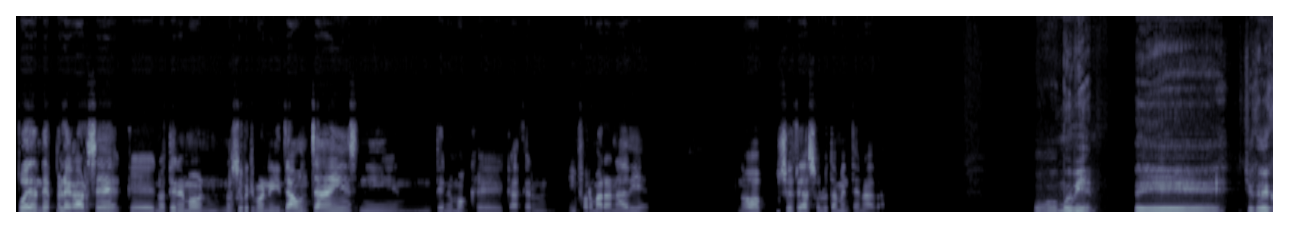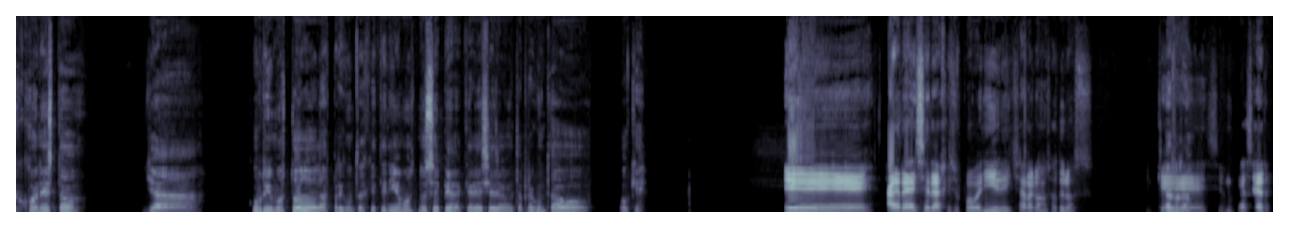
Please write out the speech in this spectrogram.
pueden desplegarse que no tenemos, no sufrimos ni downtimes, ni tenemos que, hacer informar a nadie. No sucede absolutamente nada. Oh, muy bien. Eh, yo creo que con esto ya cubrimos todas las preguntas que teníamos. No sé, ¿querés hacer otra pregunta o, qué? Eh, agradecer a Jesús por venir y charlar con nosotros, que es, un placer.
